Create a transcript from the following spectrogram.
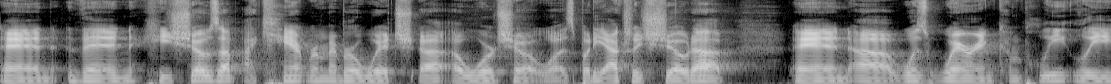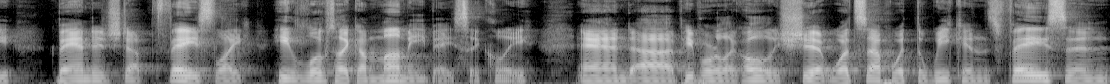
And then he shows up. I can't remember which uh, award show it was, but he actually showed up and uh, was wearing completely bandaged up face, like he looked like a mummy basically. And uh, people were like, "Holy shit, what's up with the Weeknd's face?" And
